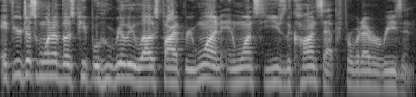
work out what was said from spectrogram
if you're just one of those people who really loves 531 and wants to use the concept for whatever reason.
